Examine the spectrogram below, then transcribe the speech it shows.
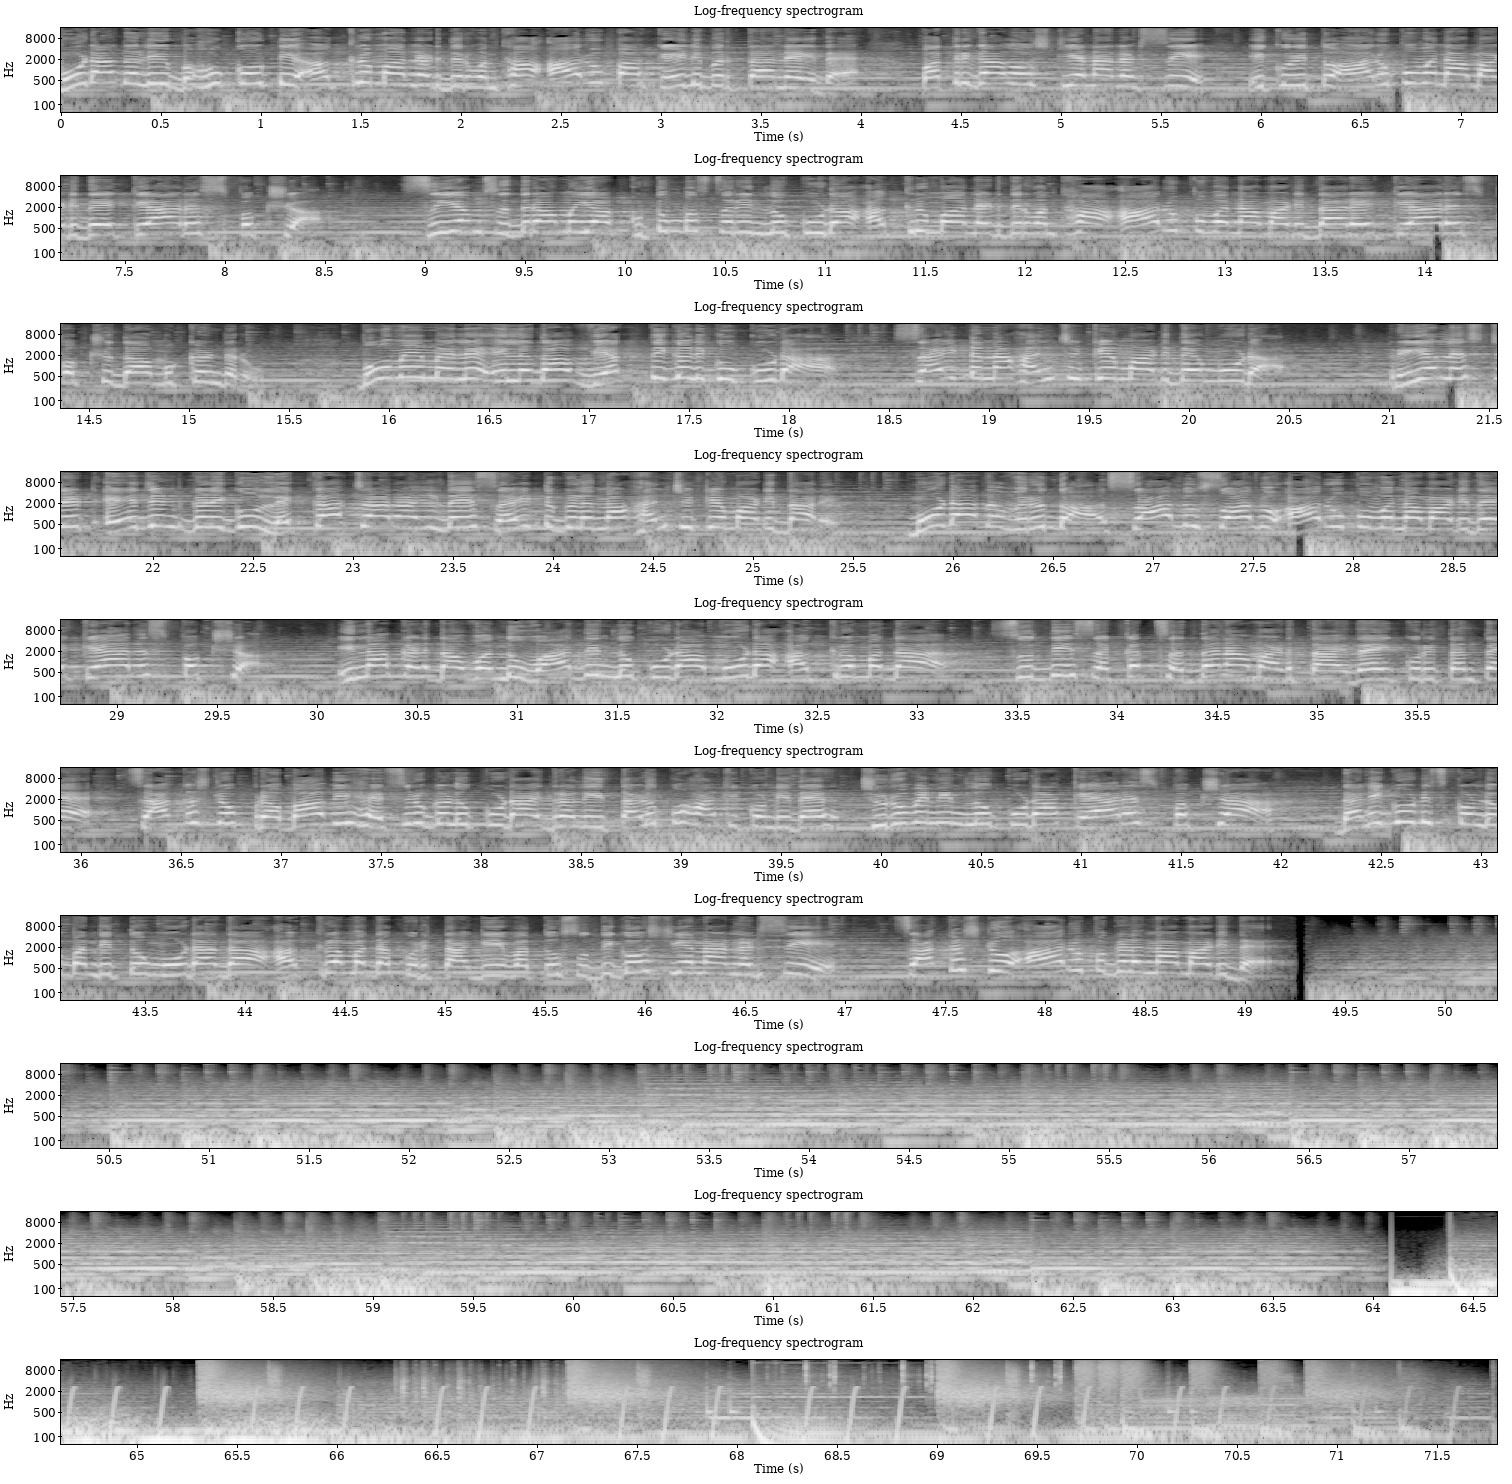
ಮೂಡಾದಲ್ಲಿ ಬಹುಕೋಟಿ ಅಕ್ರಮ ನಡೆದಿರುವಂತಹ ಆರೋಪ ಕೇಳಿ ಬರ್ತಾನೆ ಇದೆ. ಪತ್ರಿಕಾಗೋಷ್ಠಿಯನ್ನ ನಡೆಸಿ ಈ ಕುರಿತು ಆರೋಪವನ್ನ ಮಾಡಿದೆ ಕೆಆರ್ಎಸ್ ಪಕ್ಷ. ಸಿಎಂ ಸಿದ್ದರಾಮಯ್ಯ ಕುಟುಂಬಸ್ಥರಿಂದಲೂ ಕೂಡ ಅಕ್ರಮ ನಡೆದಿರುವಂತಹ ಆರೋಪವನ್ನ ಮಾಡಿದ್ದಾರೆ ಕೆಆರ್ಎಸ್ ಪಕ್ಷದ ಮುಖಂಡರು. ಭೂಮಿ ಮೇಲೆ ಇಲ್ಲದ ವ್ಯಕ್ತಿಗಳಿಗೂ ಕೂಡ ಸೈಟ್ ಅನ್ನ ಹಂಚಿಕೆ ಮಾಡಿದೆ ಮೂಡ. ರಿಯಲ್ ಎಸ್ಟೇಟ್ ಏಜೆಂಟ್ಗಳಿಗೂ ಲೆಕ್ಕಾಚಾರ ಇಲ್ಲದೆ ಸೈಟ್ಗಳನ್ನ ಹಂಚಿಕೆ ಮಾಡಿದ್ದಾರೆ. ಮೂಡಾದ ವಿರುದ್ಧ ಸಾಲು ಸಾಲು ಆರೋಪವನ್ನ ಇನ್ನ ಕಳೆದ ಒಂದು ವಾರದಿಂದಲೂ ಕೂಡ ಮೂಡ ಅಕ್ರಮದ ಸುದ್ದಿ ಸಖತ್ ಸದ್ದನ ಮಾಡ್ತಾ ಇದೆ. ಈ ಕುರಿತಂತೆ ಸಾಕಷ್ಟು ಪ್ರಭಾವಿ ಹೆಸರುಗಳು ಕೂಡ ಇದರಲ್ಲಿ ತಳುಕು ಹಾಕಿಕೊಂಡಿದೆ. ಶುರುವಿನಿಂದಲೂ ಕೂಡ ಕೆಆರ್ಎಸ್ ಪಕ್ಷ ದನಿಗೂಡಿಸಿಕೊಂಡು ಬಂದಿತ್ತು ಮೂಡಾದ ಅಕ್ರಮದ ಕುರಿತಾಗಿ. ಇವತ್ತು ಸುದ್ದಿಗೋಷ್ಠಿಯನ್ನ ನಡೆಸಿ ಸಾಕಷ್ಟು ಆರೋಪಗಳನ್ನ ಮಾಡಿದೆ.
